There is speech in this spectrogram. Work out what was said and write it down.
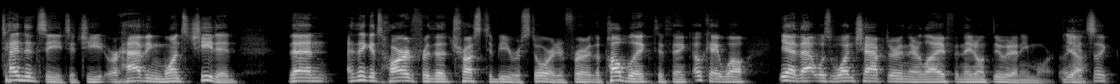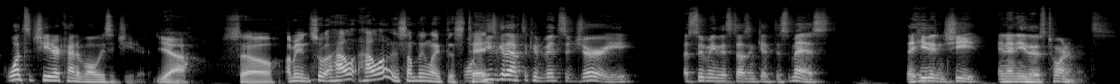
tendency to cheat or having once cheated then i think it's hard for the trust to be restored and for the public to think okay well yeah that was one chapter in their life and they don't do it anymore Like, Yeah. it's like once a cheater kind of always a cheater Yeah. So I mean, so how how long does something like this well take? he's gonna have to convince a jury assuming this doesn't get dismissed that he didn't cheat in any of those tournaments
